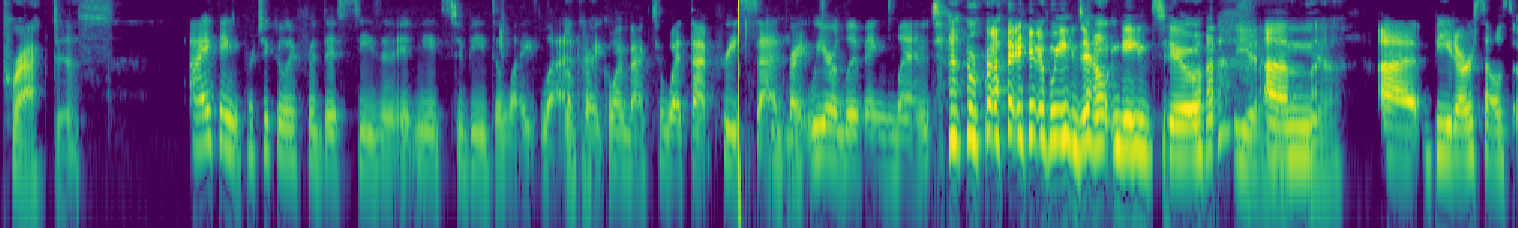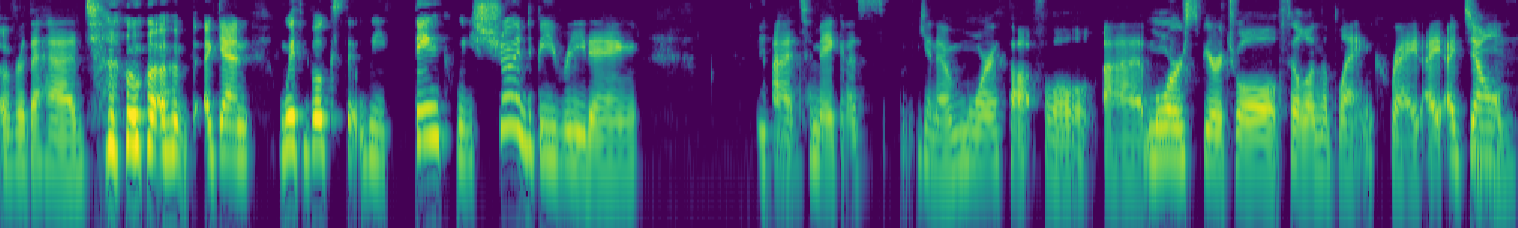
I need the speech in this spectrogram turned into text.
practice? I think, particularly for this season, it needs to be delight led, Okay. right? Going back to what that priest said, Mhm. right? We are living Lent, right? We don't need to Yeah, um, yeah. Uh, beat ourselves over the head. Again, with books that we think we should be reading uh, Mhm. to make us, you know, more thoughtful, uh, more spiritual, fill in the blank, right? I, I don't Mhm.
